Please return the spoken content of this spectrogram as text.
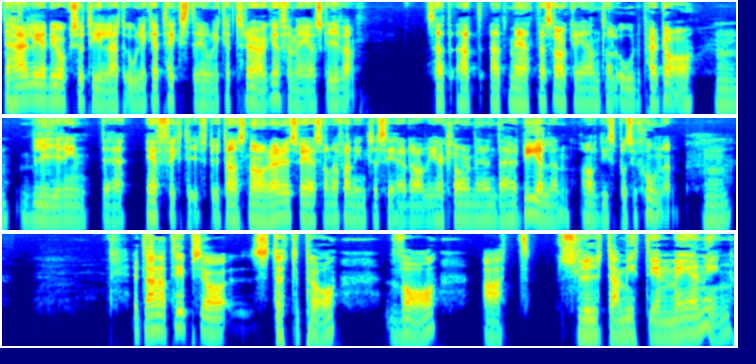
det här leder ju också till att olika texter är olika tröga för mig att skriva. Så att, att, att mäta saker i antal ord per dag mm. blir inte effektivt, utan snarare så är jag i sådana fall intresserad av, är jag klar med den där delen av dispositionen? Mm. Ett annat tips jag stötte på var att sluta mitt i en mening.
